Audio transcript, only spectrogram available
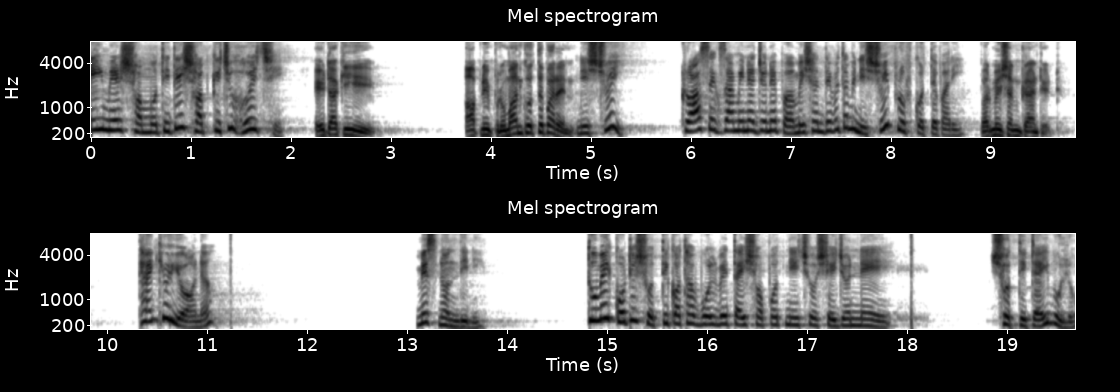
এই মেয়ের সম্মতিতেই সবকিছু হয়েছে। এটা কি আপনি প্রমাণ করতে পারেন? নিশ্চয়ই। ক্রস এক্সামিনের জন্য পারমিশন দেবে তো আমি নিশ্চয়ই প্রুফ করতে পারি। Permission granted thank you your honour miss Nandini তুমি কোর্টে সত্যি কথা বলবে তাই শপথ নিয়েছো সেই জন্যে সত্যিটাই বলো।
